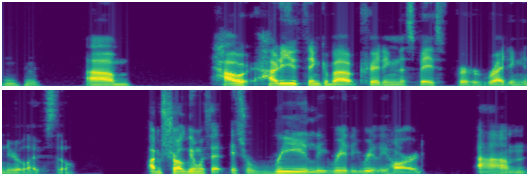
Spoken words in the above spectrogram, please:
Mm-hmm. Um, how how do you think about creating the space for writing in your life still? I'm struggling with it. It's really, really, really hard. Um,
